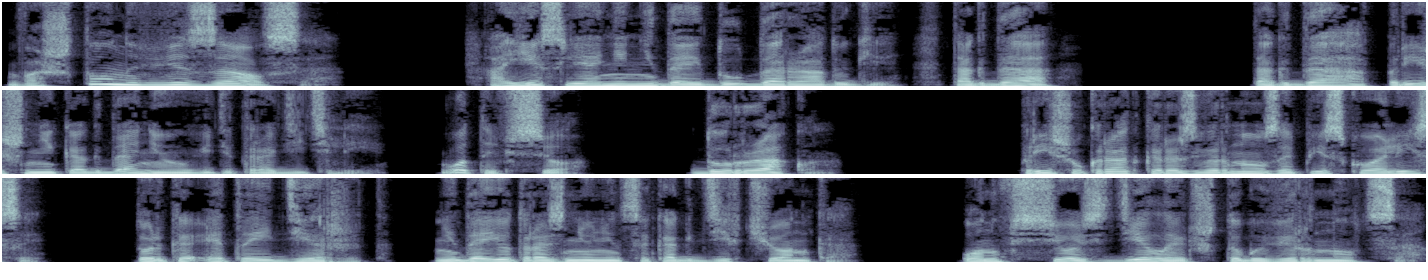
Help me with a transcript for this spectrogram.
Во что он ввязался? А если они не дойдут до радуги, тогда... Тогда Приш никогда не увидит родителей. Вот и все. Дурак он. Приш украдко развернул записку Алисы, только это и держит, не дает разнюниться, как девчонка. Он все сделает, чтобы вернуться.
